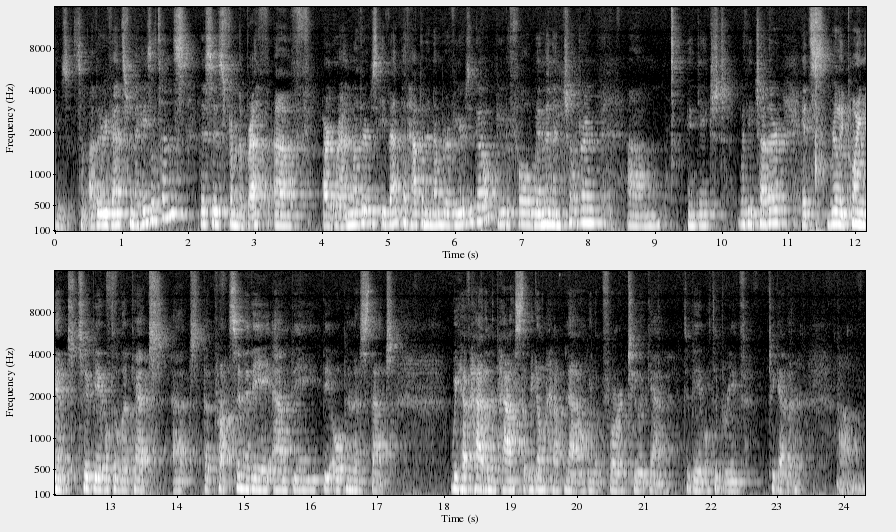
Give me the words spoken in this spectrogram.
here's some other events from the Hazeltons. This is from the Breath of our grandmother's event that happened a number of years ago. Beautiful women and children um, engaged with each other. It's really poignant to be able to look at, at the proximity and the, the openness that we have had in the past that we don't have now. We look forward to again, to be able to breathe together. Um,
